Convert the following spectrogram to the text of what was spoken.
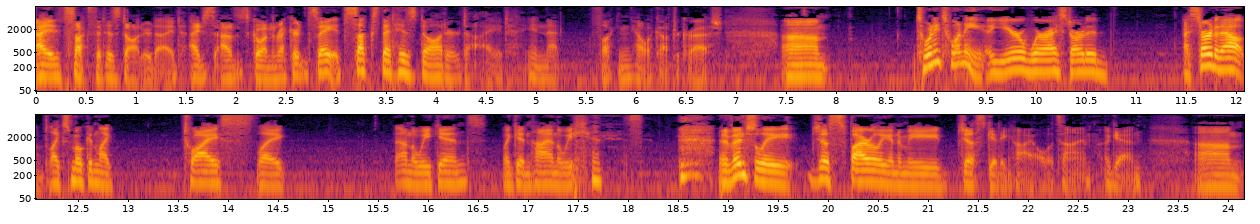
I, it sucks that his daughter died. I just, I'll just go on the record and say it sucks that his daughter died in that fucking helicopter crash. Um, 2020, a year where I started, I started out like smoking like twice, like on the weekends, like getting high on the weekends. and eventually just spiraling into me just getting high all the time again. Um,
